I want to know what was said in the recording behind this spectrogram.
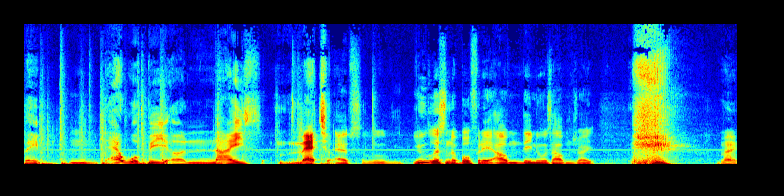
Baby. mm, That would be a nice matchup, absolutely. You listen to both of their albums, they newest albums, right? man.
